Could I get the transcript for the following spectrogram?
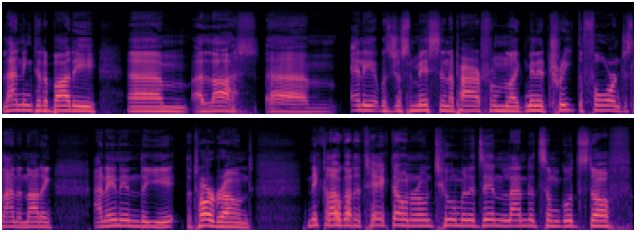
landing to the body um, a lot. Um, Elliott was just missing apart from like minute three to four and just landed nothing. And then in the the third round, Nicolau got a takedown around two minutes in, landed some good stuff,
